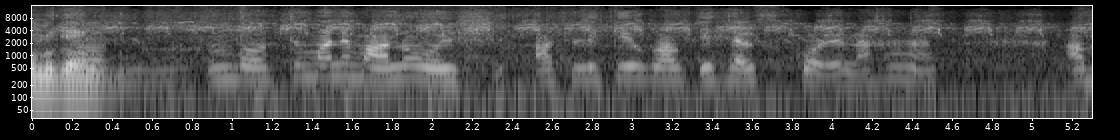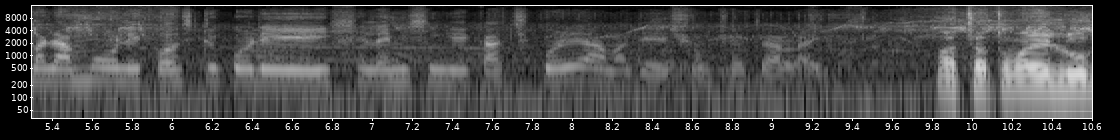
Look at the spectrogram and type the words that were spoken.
অনুদান? বর্তমানে মানুষ আসলে কেউ কাউকে হেল্প করে না হ্যাঁ। আমার আম্মু অনেক কষ্ট করে এই সেলাই মেশিনের কাজ করে আমাদের সংসার চালায়। আচ্ছা তোমার এই লুক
